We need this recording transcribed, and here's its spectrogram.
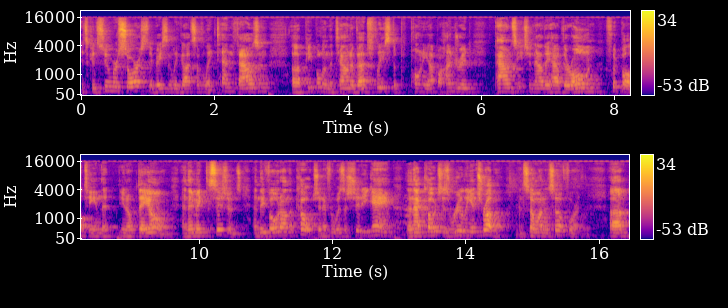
It's consumer source. They basically got something like 10,000 uh, people in the town of Ebbsfleet to pony up 100 pounds each, and now they have their own football team that, you know, they own, and they make decisions, and they vote on the coach. And if it was a shitty game, then that coach is really in trouble, and so on and so forth. Um,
